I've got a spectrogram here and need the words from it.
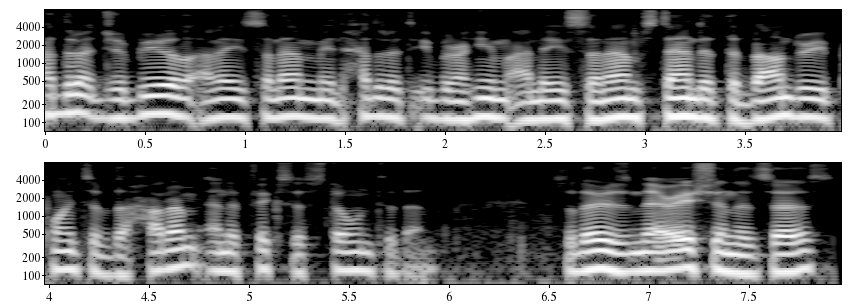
Hadrat Jibril alayhi salam made Hadrat Ibrahim alayhi salam stand at the boundary points of the haram and affix a stone to them. So there's a narration that says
